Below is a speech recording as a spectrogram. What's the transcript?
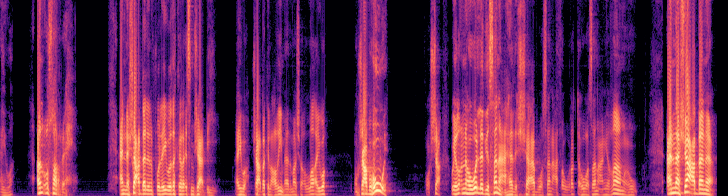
أيوة. أن أصرح أن شعب الفلي وذكر اسم شعبه. أيوة. شعبك العظيم هذا ما شاء الله. أيوة. هو شعبه هو. هو الشعب ويظن أنه هو الذي صنع هذا الشعب وصنع ثورته وصنع نظامه. أن شعبنا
